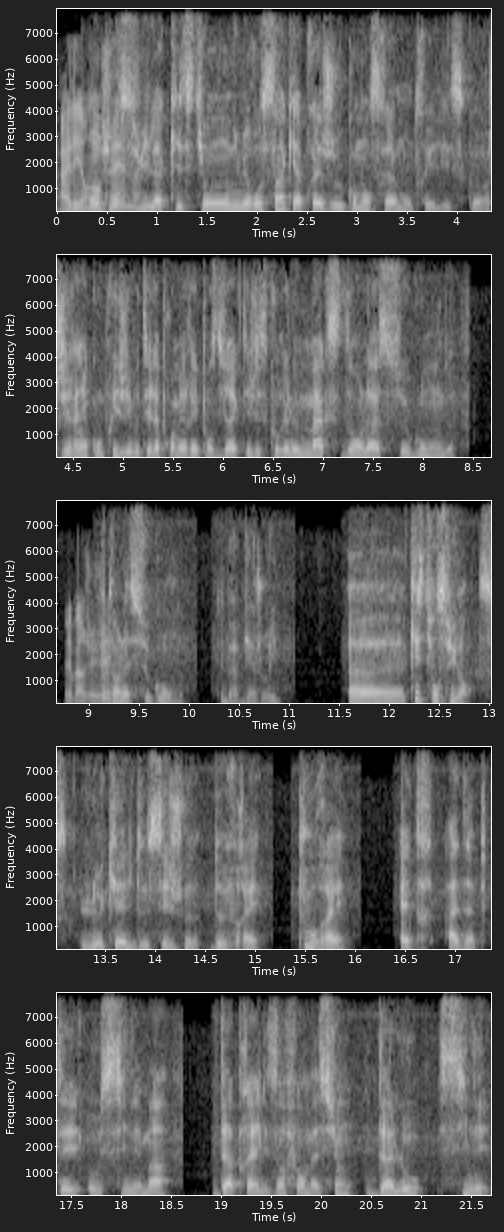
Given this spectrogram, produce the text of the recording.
Allez, on, on poursuit la question numéro 5 et après je commencerai à montrer les scores. J'ai rien compris, j'ai voté la première réponse directe et j'ai scoré le max dans la seconde. Eh ben, Dans la seconde. Eh ben, bien joué. Euh, question suivante. Lequel de ces jeux devrait, pourrait être adapté au cinéma d'après les informations d'Allo Ciné?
